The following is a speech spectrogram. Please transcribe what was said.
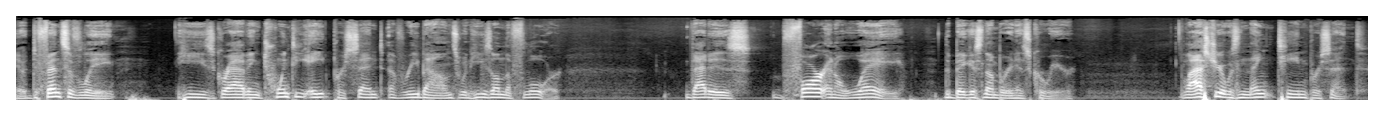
you know, defensively, he's grabbing 28% of rebounds when he's on the floor. That is far and away the biggest number in his career. Last year it was 19%.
